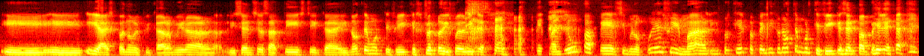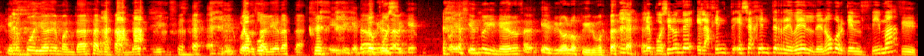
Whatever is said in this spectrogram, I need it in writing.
Y, ya es cuando me explicaron, mira, licencias artísticas y no te mortifiques, pero después me dice, te mandé un papel, si me lo puedes firmar. Y ¿por qué el papel? Dijo, no te mortifiques, el papel era que no podía demandar a, Netflix cuando saliera la... Y dije, no, mira, ¿sabes qué? Estoy haciendo dinero, ¿sabes qué? Yo lo firmo. Le pusieron de el agente, ese agente rebelde, ¿no? Porque encima, le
